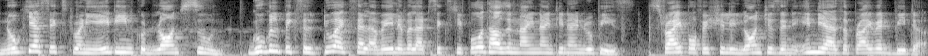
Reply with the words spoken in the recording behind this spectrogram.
Nokia 6 2018 could launch soon. Google Pixel 2 XL available at 64,999 rupees. Stripe officially launches in India as a private beta.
